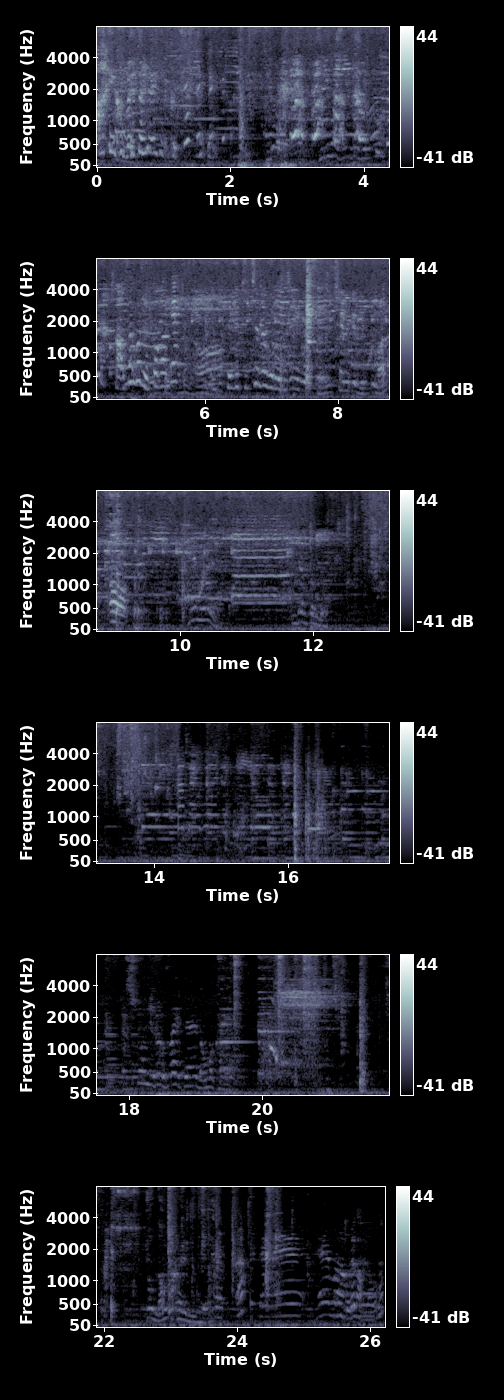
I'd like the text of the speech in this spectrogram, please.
아 이거 매달려 있는 거지? 아 설거지 오빠가 하게? 되게 주체적으로 움직이고 있어. 유치하 는게 느끼만? 어.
